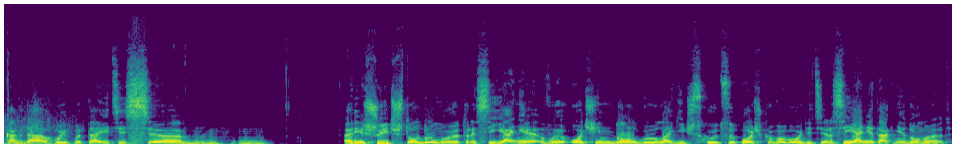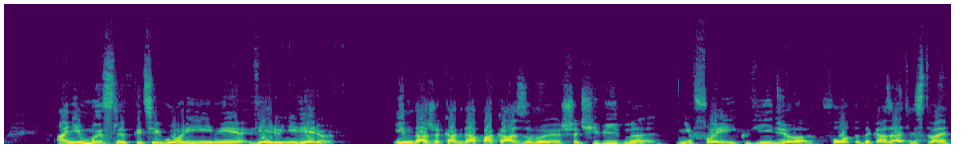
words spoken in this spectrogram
когда вы пытаетесь э, м, решить, что думают россияне, вы очень долгую логическую цепочку выводите. Россияне так не думают. Они мыслят категориями «верю, не верю». Им даже когда показываешь, очевидно, не фейк, видео, фото, доказательства,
